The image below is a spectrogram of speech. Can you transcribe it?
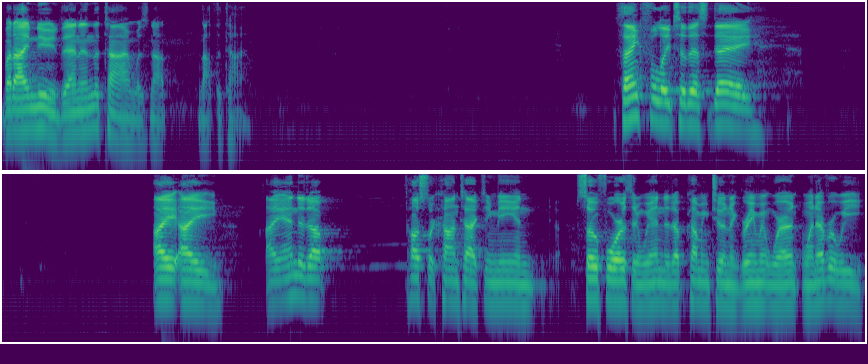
But I knew then and the time was not, not the time. Thankfully, to this day, I, I, I ended up Hustler contacting me and so forth, and we ended up coming to an agreement where whenever we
